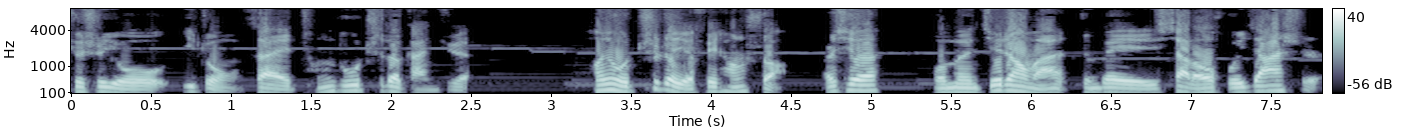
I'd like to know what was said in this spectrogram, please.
确实有一种在成都吃的感觉。朋友吃着也非常爽，而且我们结账完准备下楼回家时，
